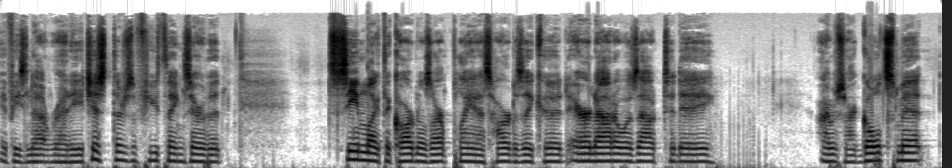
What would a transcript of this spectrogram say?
if he's not ready. Just there's a few things there that seem like the Cardinals aren't playing as hard as they could. Arenado was out today. I'm sorry, Goldschmidt,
